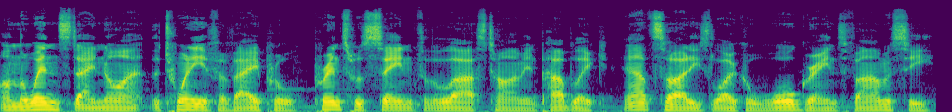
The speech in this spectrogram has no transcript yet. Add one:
On the Wednesday night, the 20th of April, Prince was seen for the last time in public outside his local Walgreens pharmacy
